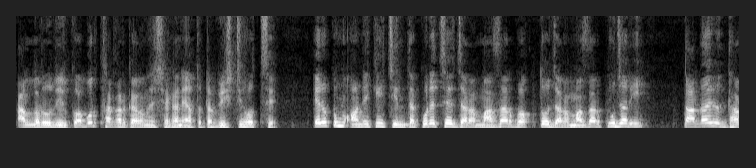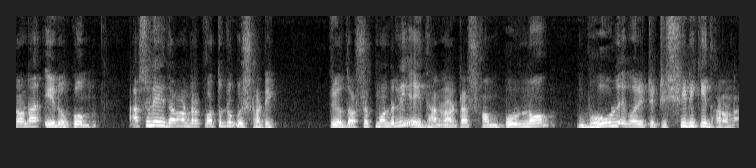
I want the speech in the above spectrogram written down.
আল্লাহর অলির কবর থাকার কারণে সেখানে এতটা বৃষ্টি হচ্ছে। এরকম অনেকেই চিন্তা করেছে, যারা মাজার ভক্ত, যারা মাজার পূজারী, তাদের ধারণা এরকম। আসলে এই ধারণাটা কতটুকু সঠিক? প্রিয় দর্শক মন্ডলী এই ধারণাটা সম্পূর্ণ ভুল এবং এটি একটি সিরিকি ধারণা।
